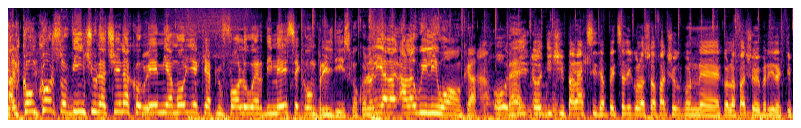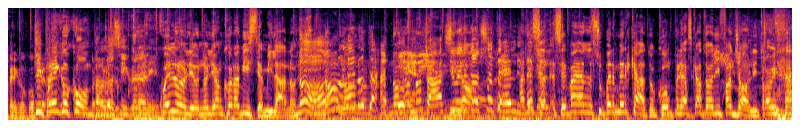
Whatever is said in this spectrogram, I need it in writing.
Al concorso vinci una cena con me e mia moglie che ha più follower di me se compri il disco. Quello lì alla, alla Willy Wonka. Ah, O, di- o dici palazzi tappezzati con la sua faccia con, eh, con la faccia per dire ti prego Ti compralo. prego compralo, sì, quello lì. Quello non li, ho, non li ho ancora visti a Milano. No, sono- non l'hai notato. Non, non li ho notati. Si vede no. dal satellite, Adesso, cazzo. se vai al supermercato, compri la scatola di fagioli, trovi la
